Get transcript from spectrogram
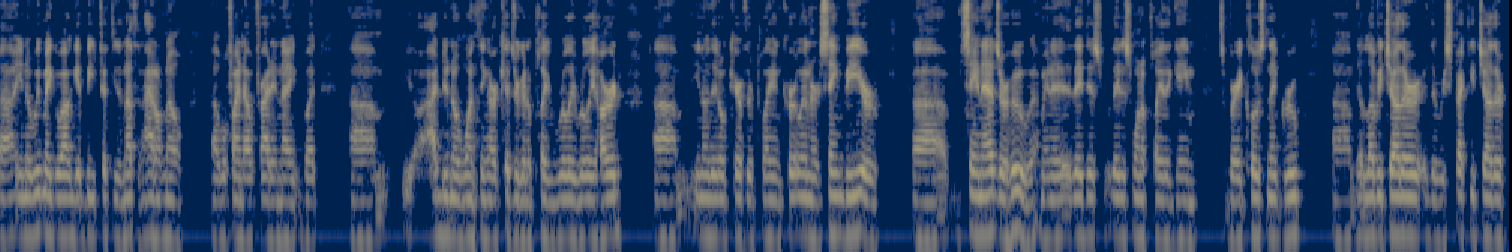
Uh, you know, we may go out and get beat 50 to nothing. I don't know. Uh, we'll find out Friday night. But um, you know, I do know one thing: our kids are going to play really, really hard. Um, you know, they don't care if they're playing Kirtland or St. V or uh, St. Ed's or who. I mean, they just they just want to play the game. It's a very close knit group. Um, they love each other. They respect each other.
